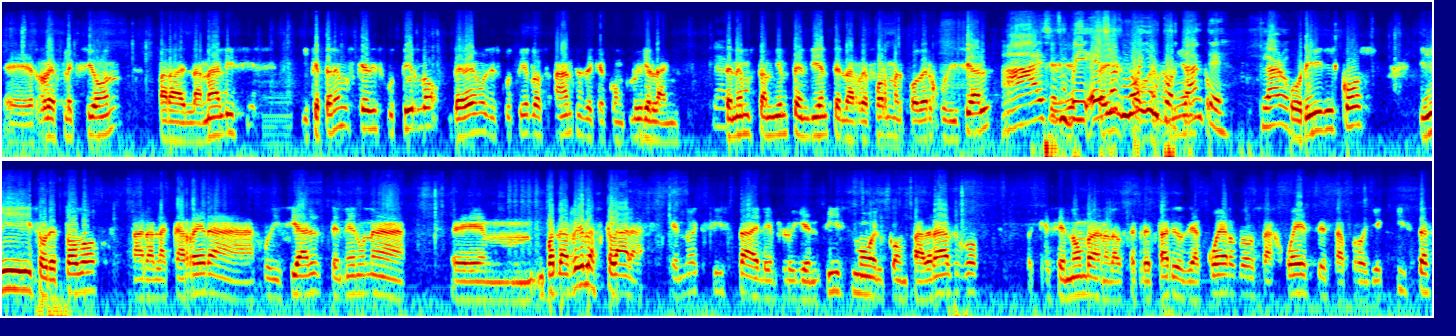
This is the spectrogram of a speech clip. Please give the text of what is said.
eh, reflexión para el análisis y que tenemos que discutirlo, debemos discutirlos antes de que concluya el año. Tenemos también pendiente la reforma al Poder Judicial. Ah, eso es, muy, eso es muy importante, claro. Jurídicos y sobre todo para la carrera judicial tener una, eh, pues las reglas claras, que no exista el influyentismo, el compadrazgo, que se nombran a los secretarios de acuerdos, a jueces, a proyectistas,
